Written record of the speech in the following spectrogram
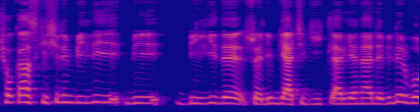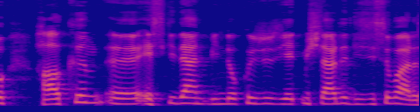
çok az kişinin bildiği bir bilgi de söyleyeyim. Gerçi geekler genelde bilir. Bu Halkın e, eskiden 1970'lerde dizisi vardı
